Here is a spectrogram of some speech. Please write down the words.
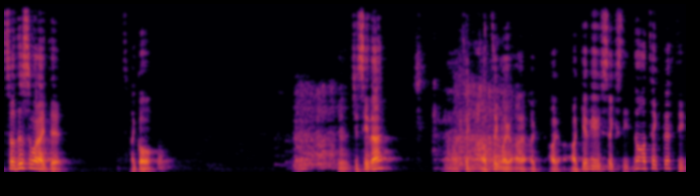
So this is what I did. I go, did you see that? I'll take, I'll take my, I, I, I'll give you 60. No, I'll take 50.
